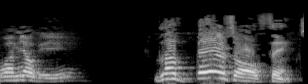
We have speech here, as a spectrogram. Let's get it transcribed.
ဝမ်းမြောက်တယ် Love bears all things,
